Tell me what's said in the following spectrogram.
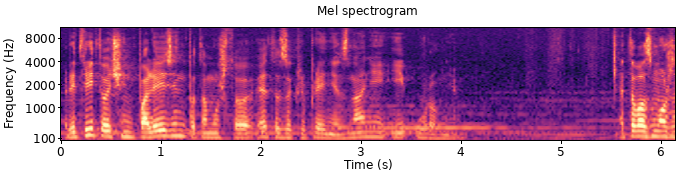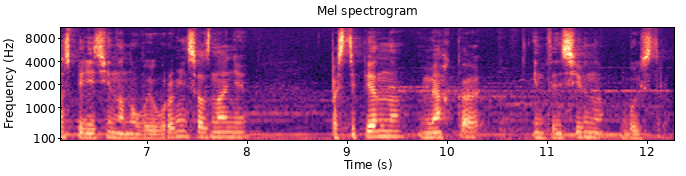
Ретрит очень полезен, потому что это закрепление знаний и уровня. Это возможность перейти на новый уровень сознания, постепенно, мягко, интенсивно, быстро.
